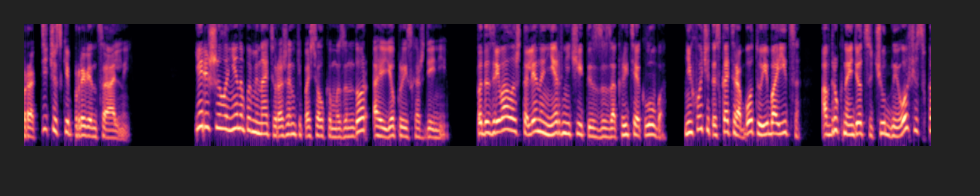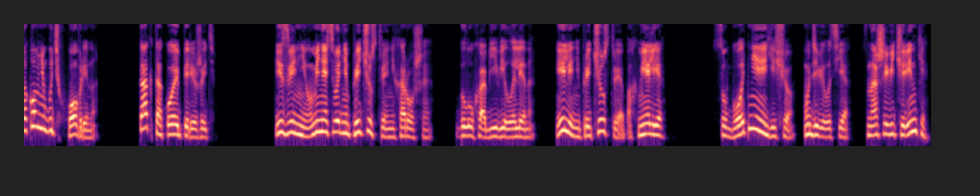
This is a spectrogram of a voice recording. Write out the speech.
Практически провинциальный». Я решила не напоминать уроженке поселка Мазендор о ее происхождении. Подозревала, что Лена нервничает из-за закрытия клуба, не хочет искать работу и боится, а вдруг найдется чудный офис в каком-нибудь Ховрино. Как такое пережить? «Извини, у меня сегодня предчувствие нехорошее», — глухо объявила Лена. «Или не предчувствие, а похмелье. «Субботнее еще?» — удивилась я. «С нашей вечеринки?»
